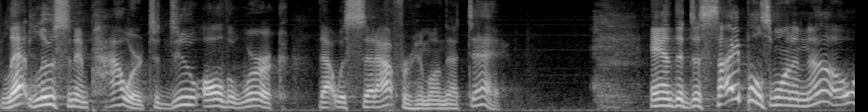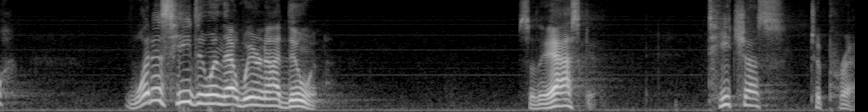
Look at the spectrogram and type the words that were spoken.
let loose and empowered to do all the work that was set out for him on that day. And the disciples want to know what is he doing that we're not doing? So they ask him, Teach us to pray.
